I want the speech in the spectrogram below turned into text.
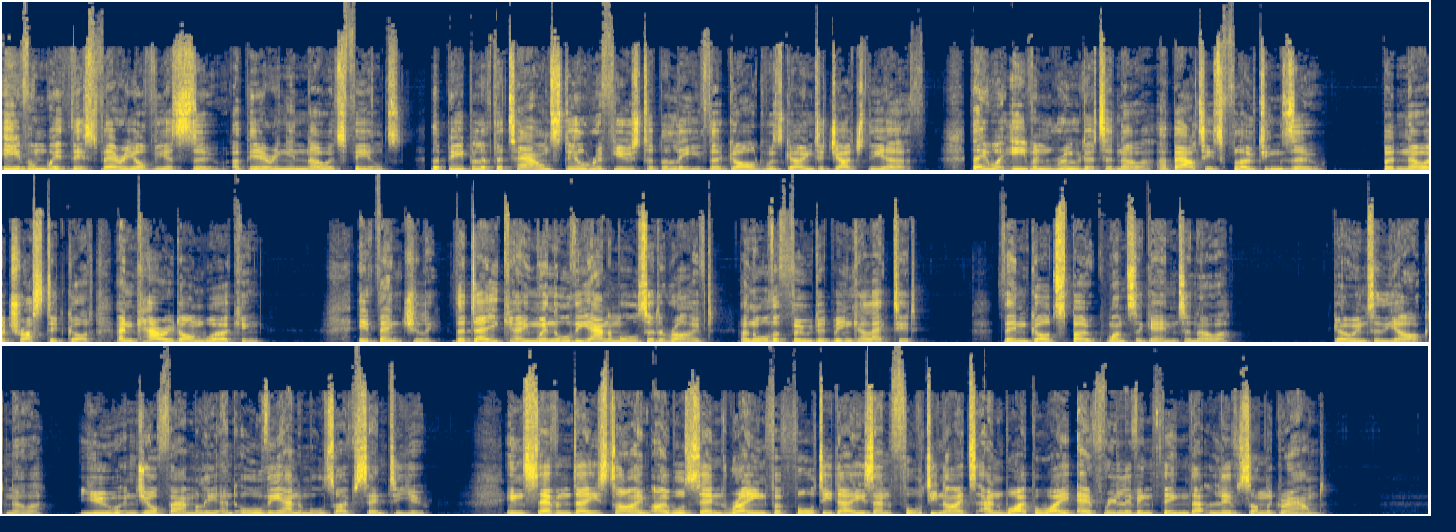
Even with this very obvious zoo appearing in Noah's fields, the people of the town still refused to believe that God was going to judge the earth. They were even ruder to Noah about his floating zoo. But Noah trusted God and carried on working, Eventually, the day came when all the animals had arrived and all the food had been collected. Then God spoke once again to Noah Go into the ark, Noah, you and your family and all the animals I've sent to you. In seven days' time I will send rain for forty days and forty nights and wipe away every living thing that lives on the ground.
